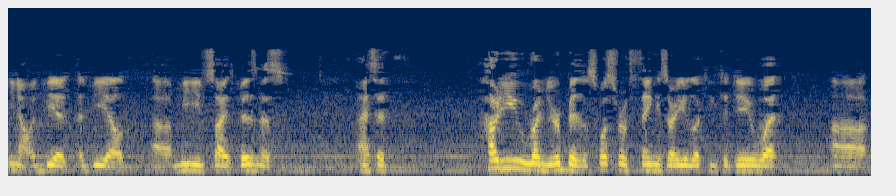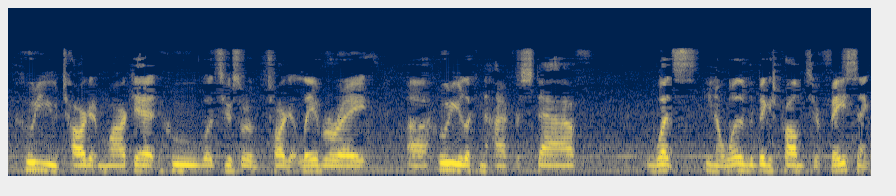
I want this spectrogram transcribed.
you know, it'd be a, it'd be a, medium-sized business. I said, how do you run your business? What sort of things are you looking to do? What, uh, who do you target market? Who, what's your sort of target labor rate? Uh, who are you looking to hire for staff? What's, you know, what are the biggest problems you're facing?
